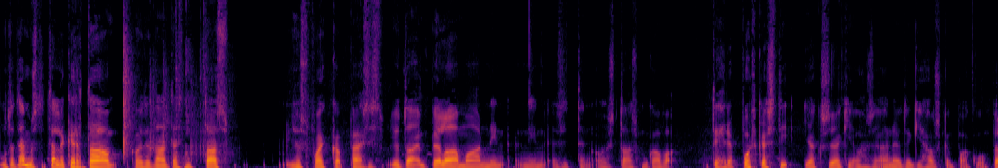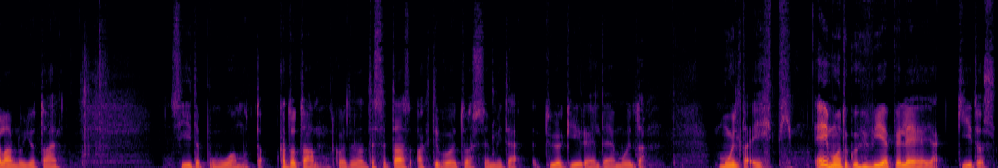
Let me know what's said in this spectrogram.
Mutta tämmöistä tällä kertaa koitetaan tässä nyt taas, jos vaikka pääsis jotain pelaamaan, niin, niin sitten olisi taas mukava tehdä podcasti-jaksojakin. Onhan se aina jotenkin hauskempaa, kun on pelannut jotain siitä puhua, mutta katsotaan. Koitetaan tässä taas aktivoitua se, mitä työkiireiltä ja muilta, muilta ehtii. Ei muuta kuin hyviä pelejä ja kiitos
